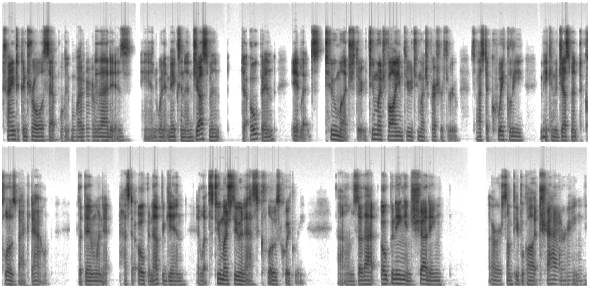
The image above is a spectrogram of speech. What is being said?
trying to control a set point, whatever that is, and when it makes an adjustment to open, it lets too much through, too much volume through, too much pressure through. So it has to quickly make an adjustment to close back down. But then when it has to open up again, it lets too much through and has to close quickly. Um, so that opening and shutting, or some people call it chattering,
